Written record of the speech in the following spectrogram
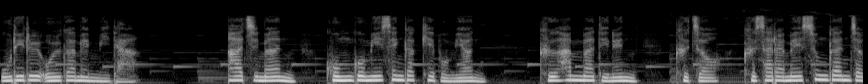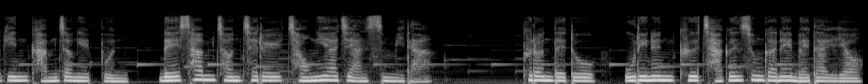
우리를 올가맵니다. 하지만 곰곰이 생각해 보면 그 한마디는 그저 그 사람의 순간적인 감정일 뿐 내 삶 전체를 정의하지 않습니다. 그런데도 우리는 그 작은 순간에 매달려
